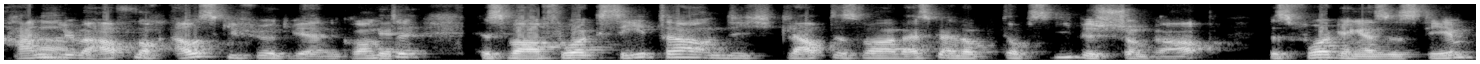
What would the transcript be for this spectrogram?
Handel ah. überhaupt noch ausgeführt werden konnte. Es okay. war vor Xeta und ich glaube, das war, weiß gar nicht, ob es Ibis schon gab das Vorgängersystem.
